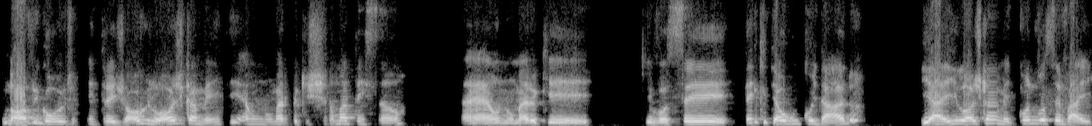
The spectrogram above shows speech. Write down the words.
nove gols em três jogos, logicamente, é um número que chama atenção, é um número que, que você tem que ter algum cuidado. E aí, logicamente, quando você vai,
